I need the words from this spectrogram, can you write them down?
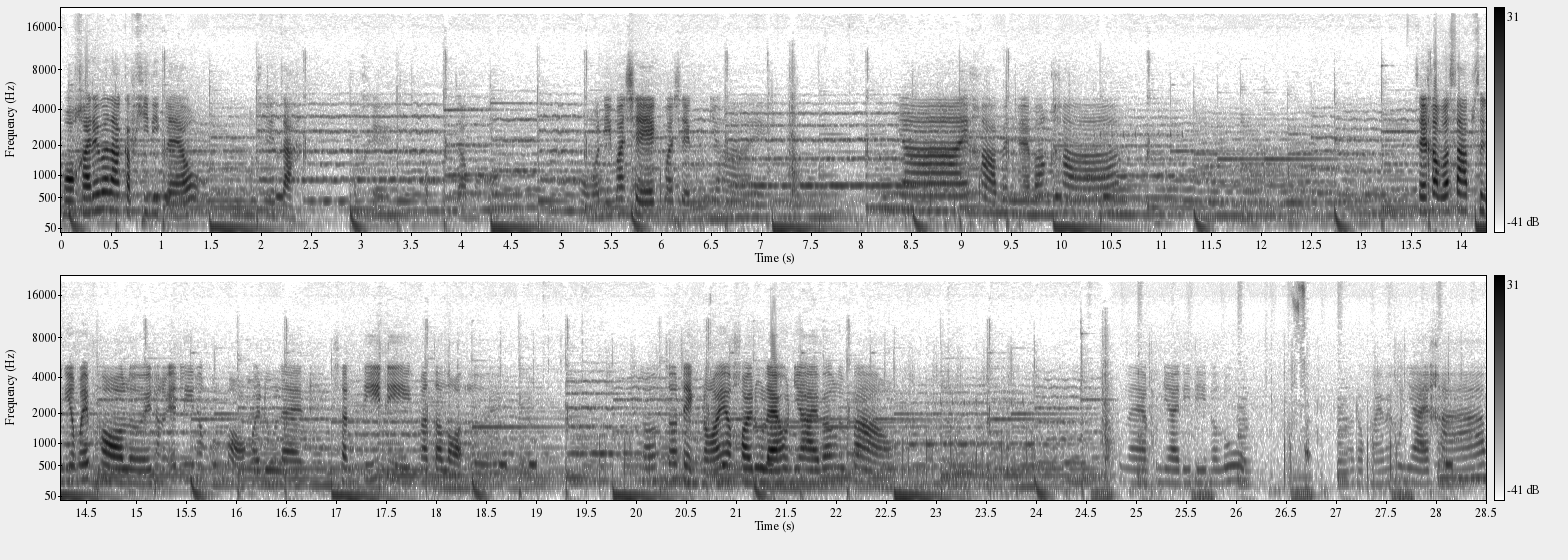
หมอคะได้เวลากับคลินิกแล้ว โอเคจ้ะ โอเค ขอบคุณจ้ะหมอโหวันนี้มาเช็ค มาเช็คคุณยาย คุณยายค่ะ เป็นไงบ้างคะ ช้คำว่าซาบซึ้งยังไม่พอเลย ทั้งเอลลี่ทั้งคุณหมอคอยดูแลฉันดีดีมาตลอดเลย แล้วเจ้าเด็กน้อยอะคอยดูแลคุณยายบ้างหรือเปล่า ดูแลคุณยายดีๆนะลูกเอาดอกไม้ให้คุณยายครับ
